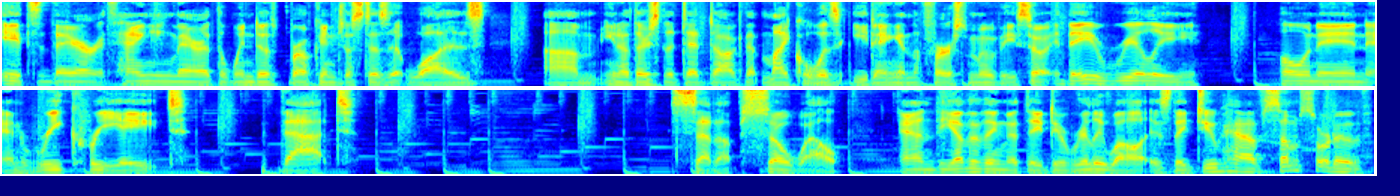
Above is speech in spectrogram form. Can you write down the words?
it's there, it's hanging there. The window's broken just as it was. Um, you know, there's the dead dog that Michael was eating in the first movie. So they really hone in and recreate that setup so well. And the other thing that they do really well is they do have some sort of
